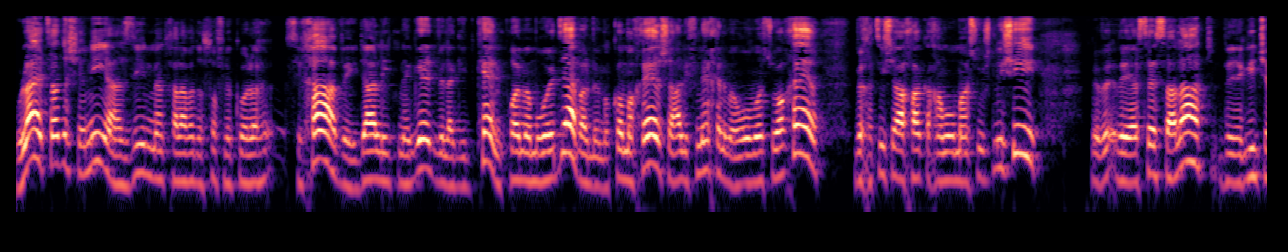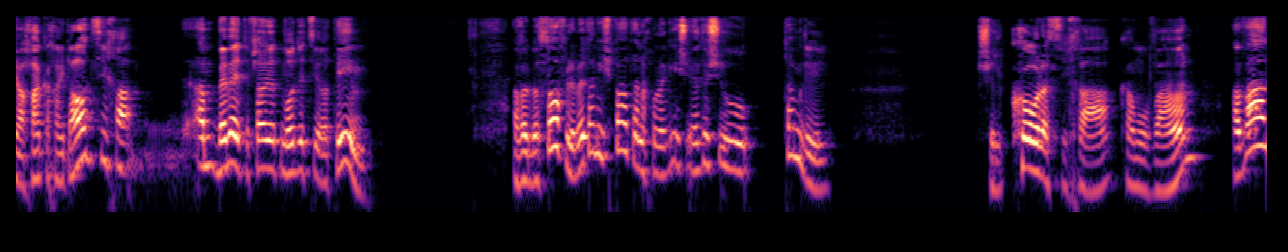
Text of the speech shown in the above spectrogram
אולי הצד השני יאזין מההתחלה ועד הסוף לכל השיחה וידע להתנגד ולהגיד כן, פה הם אמרו את זה, אבל במקום אחר, שעה לפני כן הם אמרו משהו אחר, וחצי שעה אחר כך אמרו משהו שלישי, ויעשה סלט ויגיד שאחר כך הייתה עוד שיחה. באמת, אפשר להיות מאוד יצירתיים. אבל בסוף לבית המשפט אנחנו נגיש איזשהו תמליל של כל השיחה כמובן, אבל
